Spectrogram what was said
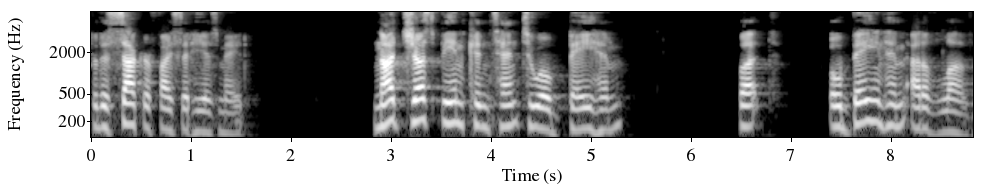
for the sacrifice that he has made. Not just being content to obey him, but obeying him out of love.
